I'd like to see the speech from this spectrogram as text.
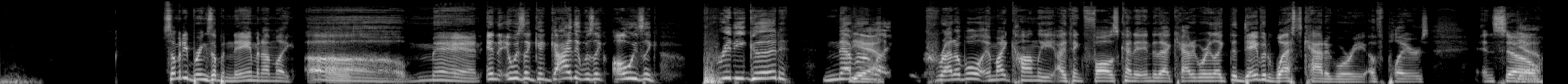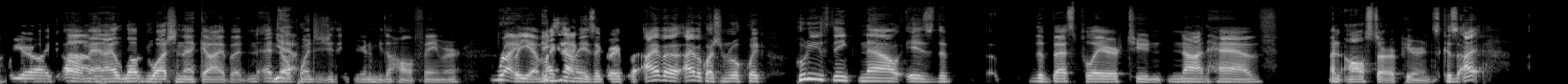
somebody brings up a name and I'm like, oh man. And it was like a guy that was like always like pretty good, never yeah. like incredible. And Mike Conley, I think, falls kind of into that category, like the David West category of players. And so yeah, you're like, oh um, man, I loved watching that guy, but at yeah. no point did you think you're going to be the Hall of Famer, right? But yeah, Mike exactly. Conley is a great. Player. I have a I have a question real quick. Who do you think now is the the best player to not have an All Star appearance? Because I,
